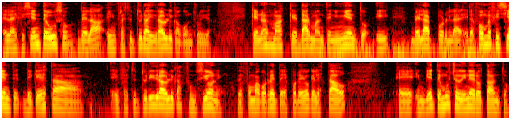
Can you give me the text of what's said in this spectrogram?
el eficiente uso de la infraestructura hidráulica construida, que no es más que dar mantenimiento y velar por la, de forma eficiente de que esta infraestructura hidráulica funcione de forma correcta. Es por ello que el Estado eh, invierte mucho dinero tanto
